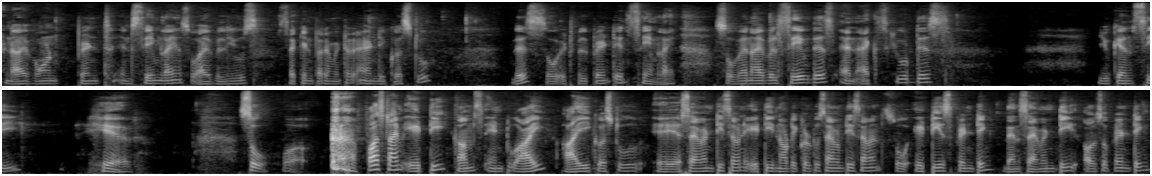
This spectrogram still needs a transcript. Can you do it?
and I want print in same line so I will use second parameter and equals to this so it will print in same line. So when I will save this and execute this you can see here. So uh, first time 80 comes into i i equals to uh, 77 80 not equal to 77 so 80 is printing then 70 also printing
